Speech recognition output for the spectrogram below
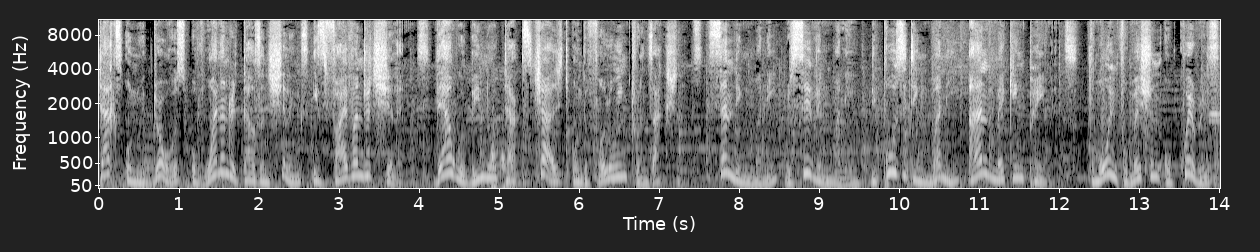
tax on withdrawals of 100,000 shillings is 500 shillings. There will be no tax charged on the following transactions sending money, receiving money, depositing money, and making payments. For more information or queries,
